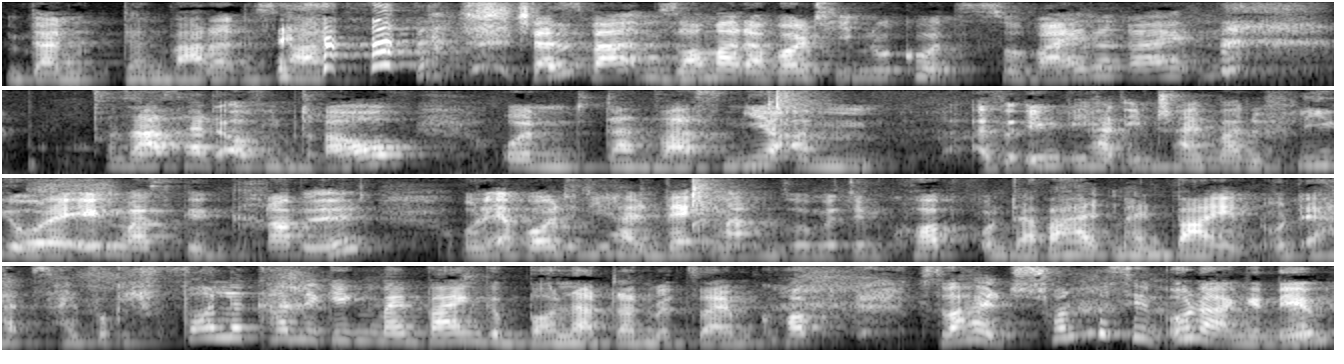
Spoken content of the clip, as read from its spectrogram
Und dann, dann war da, das war, das war im Sommer, da wollte ich ihn nur kurz zur Weide reiten. Saß halt auf ihm drauf und dann saß mir am, also irgendwie hat ihn scheinbar eine Fliege oder irgendwas gekrabbelt und er wollte die halt wegmachen, so mit dem Kopf. Und da war halt mein Bein. Und er hat es halt wirklich volle Kanne gegen mein Bein gebollert dann mit seinem Kopf. Das war halt schon ein bisschen unangenehm.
